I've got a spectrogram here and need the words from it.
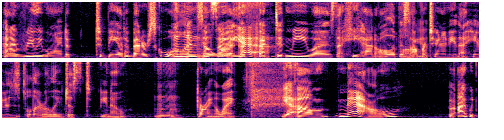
and I really wanted to be at a better school. And so, And so, what yeah. affected me was that he had all of this it. opportunity that he was literally just, you know, throwing away. yeah. Um, now I would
